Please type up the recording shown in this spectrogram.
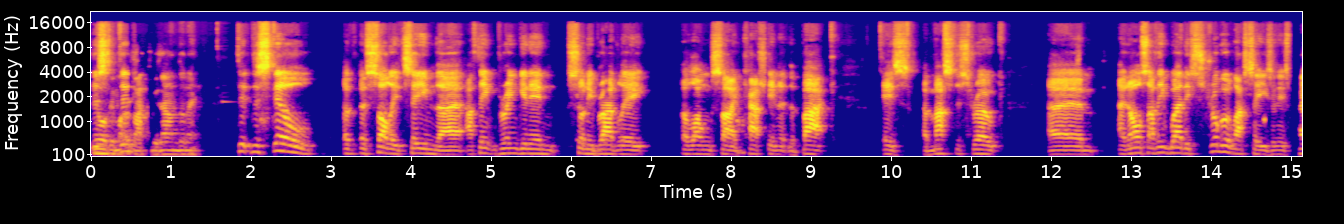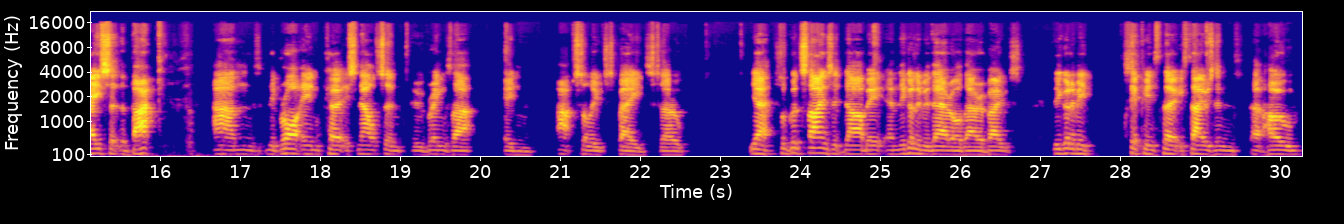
there's, Knows him back of his hand, doesn't he? There's still a, a, solid team there. I think bringing in Sonny Bradley alongside Cashin at the back is a masterstroke. Um, and also, I think where they struggled last season is pace at the back. And they brought in Curtis Nelson, who brings that in absolute spades. So, yeah, some good signs at Derby, and they're going to be there or thereabouts. They're going to be tipping thirty thousand at home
